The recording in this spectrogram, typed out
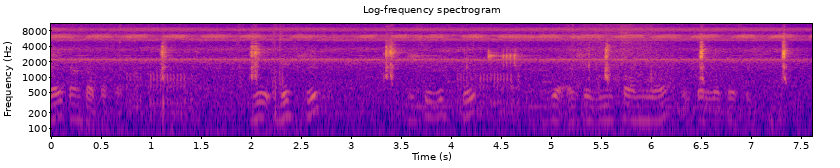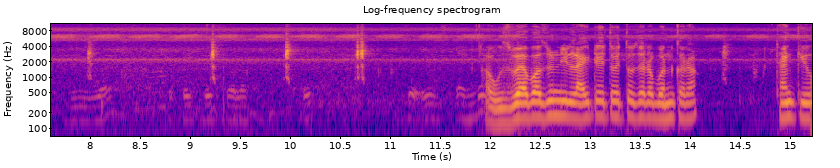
right on top of it. ये this strip, you see this strip, ये ऐसे V form में है, ऊपर का ऐसे V हुआ है, so take this वाला stick. So it's ending हा उजव्या बाजूनी लाईट येतोय तो जरा बंद करा थँक्यू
